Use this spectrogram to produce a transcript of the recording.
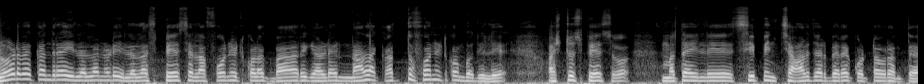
ನೋಡ್ಬೇಕಂದ್ರೆ ಇಲ್ಲೆಲ್ಲ ನೋಡಿ, ಇಲ್ಲೆಲ್ಲ ಸ್ಪೇಸ್ ಎಲ್ಲ ಫೋನ್ ಇಟ್ಕೊಳ್ಳೋಕೆ ಬಾರಿಗೆ ಎರಡು, ನಾಲ್ಕು, ಹತ್ತು ಫೋನ್ ಇಟ್ಕೊಬೋದು ಇಲ್ಲಿ. ಅಷ್ಟು ಸ್ಪೇಸು ಮತ್ತು ಇಲ್ಲಿ ಸಿಪಿನ್ ಚಾರ್ಜರ್ ಬೇರೆ ಕೊಟ್ಟವ್ರಂತೆ.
